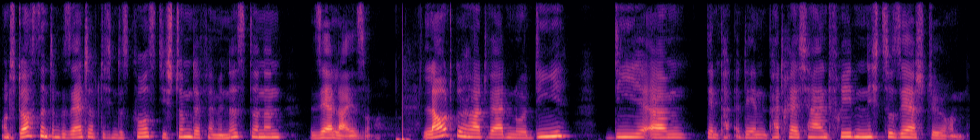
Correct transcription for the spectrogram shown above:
Und doch sind im gesellschaftlichen Diskurs die Stimmen der Feministinnen sehr leise. Laut gehört werden nur die, die ähm, den, den patriarchalen Frieden nicht zu sehr stören.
